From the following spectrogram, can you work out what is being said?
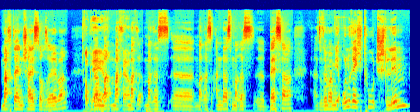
mach deinen Scheiß doch selber. Okay, Oder mach, mach, ja. mach, mach, es, äh, mach es anders, mach es besser. Also wenn man mir Unrecht tut, schlimm.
